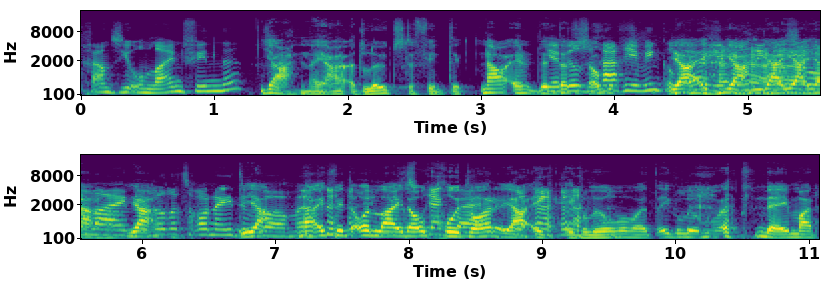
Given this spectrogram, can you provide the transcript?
gaan ze je online vinden? Ja, nou ja, het leukste vind ik. Nou, en Jij dat wil is ze ook. graag in je winkel, ja, hè? Je ja, wil ja, ja, ja, ja, online. ja. Je wil dat ze gewoon naar je toe ja, komen. nou, ik vind online ook goed bij. hoor. Ja, ik, ik lul wel wat. Ik lul wel wat. Nee, maar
